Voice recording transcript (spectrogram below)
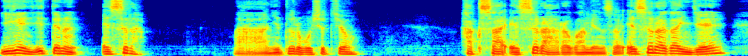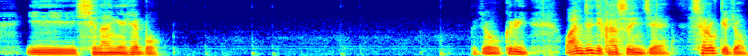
이게 이때는 에스라. 많이 들어보셨죠? 학사 에스라라고 하면서 에스라가 이제 이 신앙의 회복. 그죠? 그리 완전히 가서 이제 새롭게 좀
